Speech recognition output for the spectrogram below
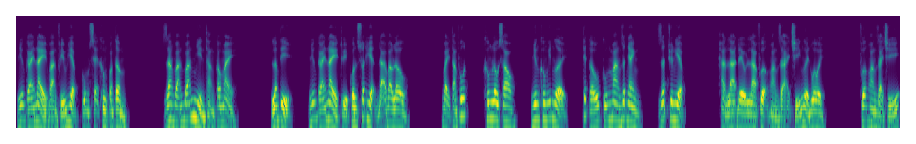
những cái này bàn phím hiệp cũng sẽ không quan tâm. Giang vãn vãn nhìn thẳng tao mày. Lâm tỷ, những cái này thủy quân xuất hiện đã bao lâu? Bảy, tám phút, không lâu sau, nhưng không ít người, tiết tấu cũng mang rất nhanh, rất chuyên nghiệp. Hẳn là đều là phượng hoàng giải trí người nuôi. Phượng hoàng giải trí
